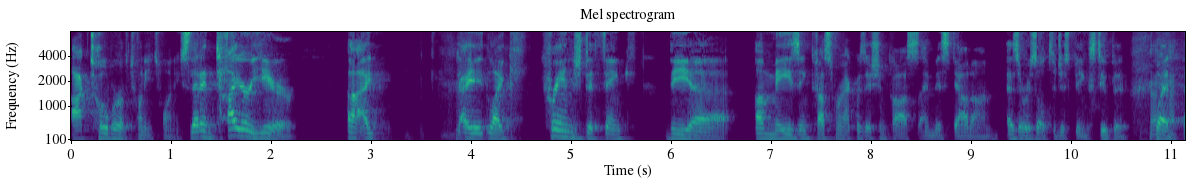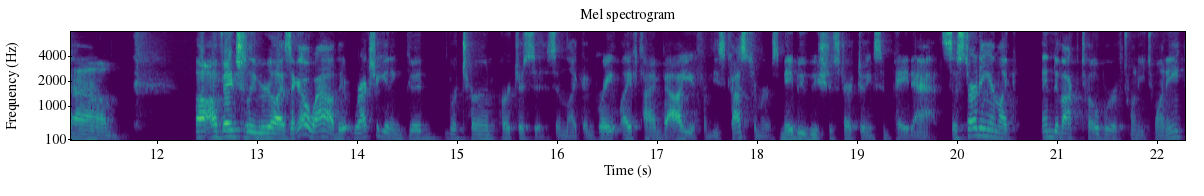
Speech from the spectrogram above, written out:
october of 2020 so that entire year uh, i i like cringe to think the uh, amazing customer acquisition costs i missed out on as a result of just being stupid. But um uh, eventually we realized like, oh wow, we're actually getting good return purchases and like a great lifetime value from these customers. Maybe we should start doing some paid ads. So starting in like end of October of 2020,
